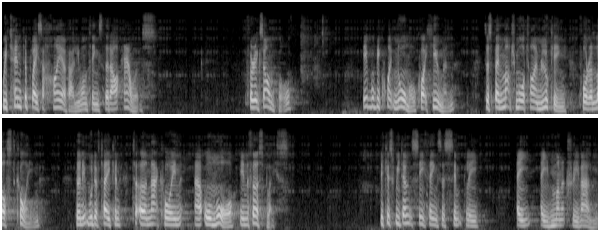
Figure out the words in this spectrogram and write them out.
We tend to place a higher value on things that are ours. For example, it would be quite normal, quite human, to spend much more time looking for a lost coin than it would have taken to earn that coin uh, or more in the first place. Because we don't see things as simply a, a monetary value.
